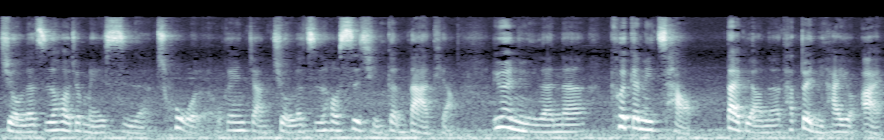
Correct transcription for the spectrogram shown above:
久了之后就没事了，错了。我跟你讲，久了之后事情更大条，因为女人呢会跟你吵，代表呢她对你还有爱。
